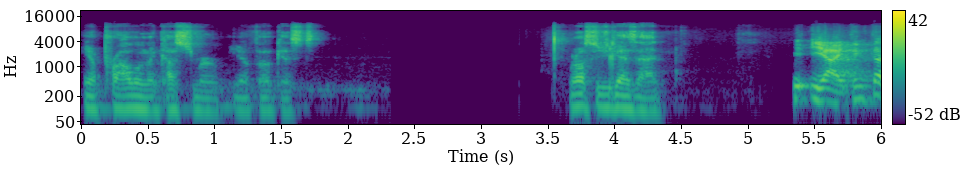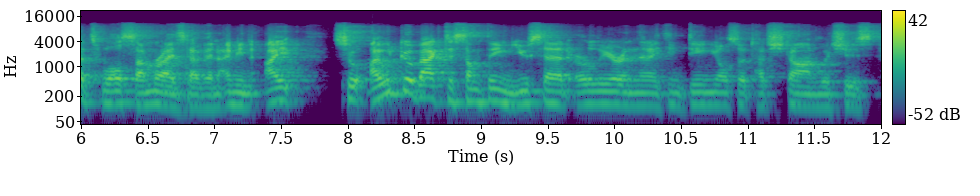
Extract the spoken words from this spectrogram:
you know problem and customer you know focused. What else did you guys add? Yeah i think that's well summarized evan. I mean i so i would go back to something you said earlier and then i think dean also touched on which is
